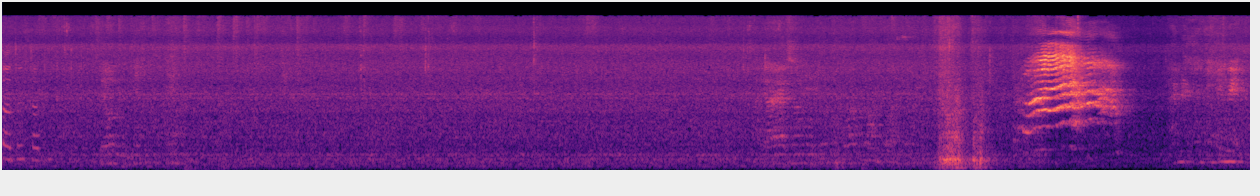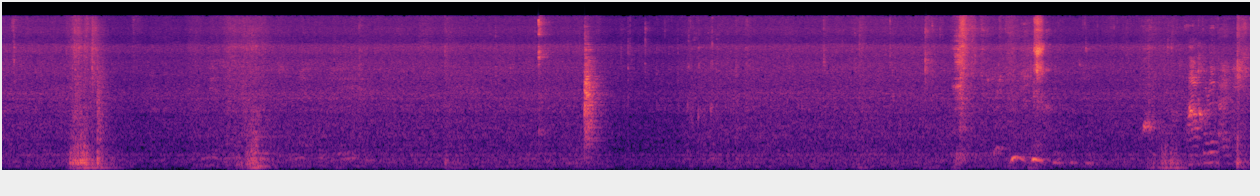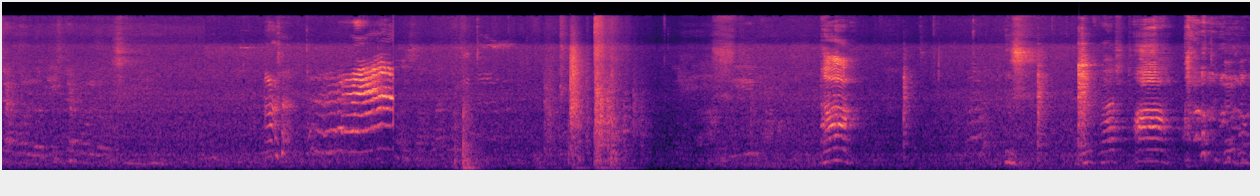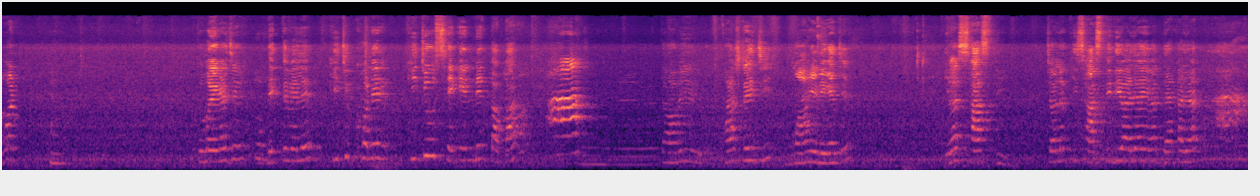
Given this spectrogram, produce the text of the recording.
Tao 对 তো হয়ে গেছে, দেখতে পেলে। কিছুক্ষণের, কিছু সেকেন্ডের তফাৎ। তো আমি ফার্স্ট হয়েছি, মা হেরে গেছে। এবার শাস্তি। চলো কি শাস্তি দেওয়া যায় এবার দেখা যাক।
